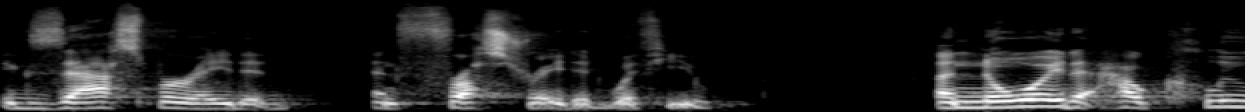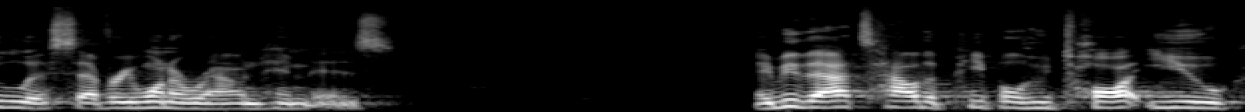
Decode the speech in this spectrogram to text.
exasperated and frustrated with you, annoyed at how clueless everyone around him is. Maybe that's how the people who taught you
